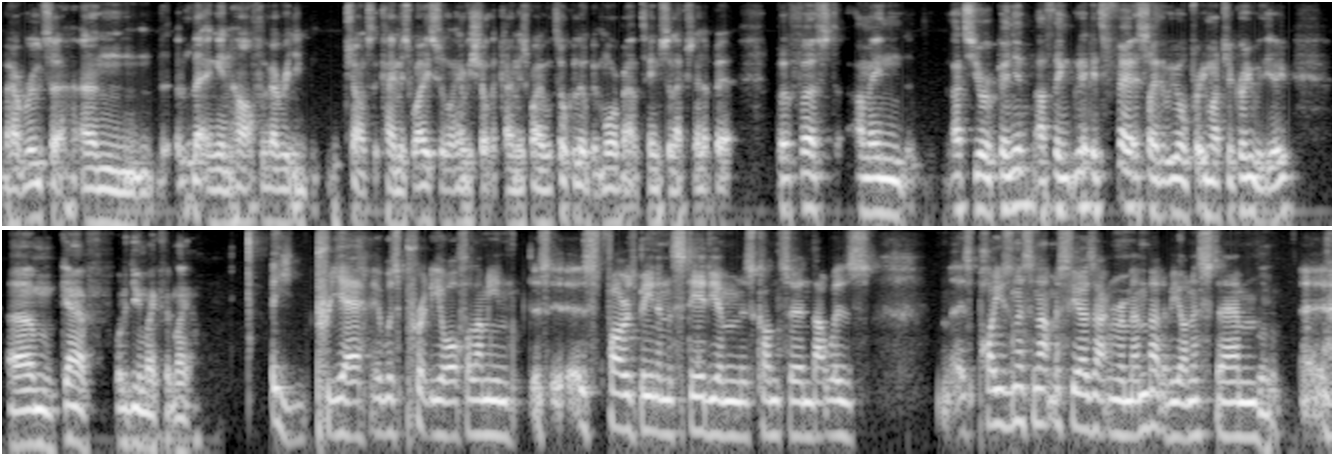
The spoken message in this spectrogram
about Ruiter and letting in half of every chance that came his way, so every shot that came his way. We'll talk a little bit more about team selection in a bit. But first, I mean, that's your opinion. I think it's fair to say that we all pretty much agree with you. Um, Gav, what did you make of it, mate? Yeah, it was pretty awful. I mean, as, as far as being in the stadium is concerned, that was as poisonous an atmosphere as I can remember, to be honest. Um, Mm. Uh,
